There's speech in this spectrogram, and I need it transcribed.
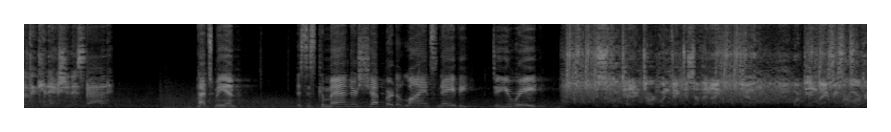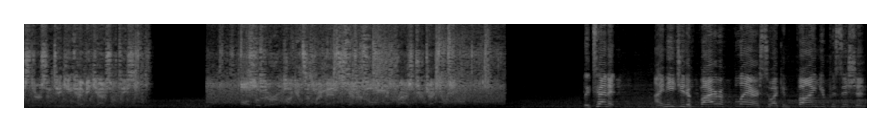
but the connection is bad. Patch me in. This is Commander Shepard, Alliance Navy. Do you read? This is Lieutenant Tarquin Victus of the 9th Platoon. We're pinned by Reaper harvesters and taking heavy casualties. Also, there are pockets of my men scattered along the crash trajectory. Lieutenant, I need you to fire a flare so I can find your position.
